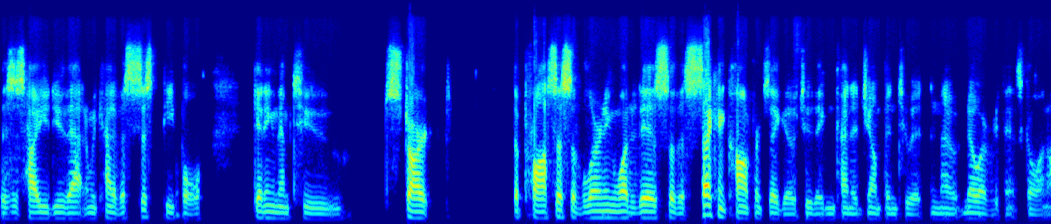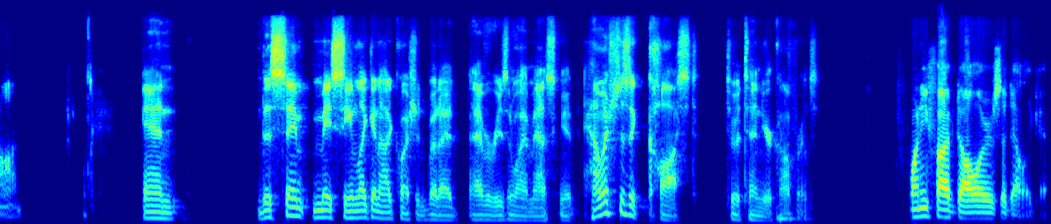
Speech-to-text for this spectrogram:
this is how you do that. And we kind of assist people getting them to start the process of learning what it is. So the second conference they go to, they can kind of jump into it and know, know everything that's going on. And this same may seem like an odd question, but I, I have a reason why I'm asking it. How much does it cost to attend your conference? $25 a delegate.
